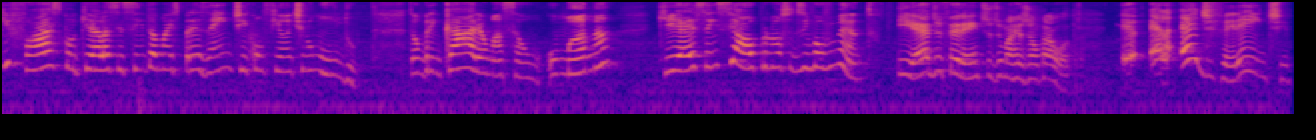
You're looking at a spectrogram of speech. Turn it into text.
que faz com que ela se sinta mais presente e confiante no mundo. Então brincar é uma ação humana que é essencial para o nosso desenvolvimento. E é diferente de uma região para outra. Eu- ela é diferente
